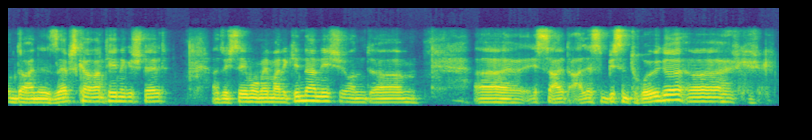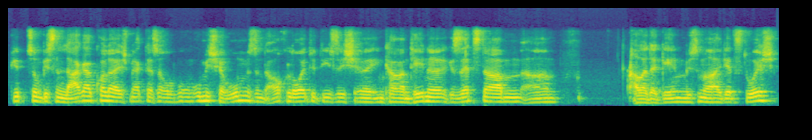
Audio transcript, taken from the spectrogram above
unter eine Selbstquarantäne gestellt. Also ich sehe im Moment meine Kinder nicht und ähm, äh, ist halt alles ein bisschen tröge. Äh, gibt so ein bisschen Lagerkoller. Ich merke das auch um, um mich herum. Es sind auch Leute, die sich äh, in Quarantäne gesetzt haben. Ähm, aber da gehen müssen wir halt jetzt durch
